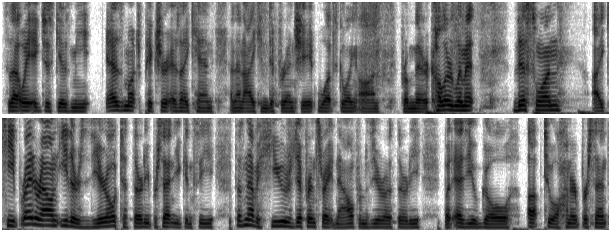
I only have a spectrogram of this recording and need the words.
so that way it just gives me as much picture as I can, and then I can differentiate what's going on from there. Color limit, this one I keep right around either 0 to 30%. You can see doesn't have a huge difference right now from 0 to 30, but as you go up to 100%,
